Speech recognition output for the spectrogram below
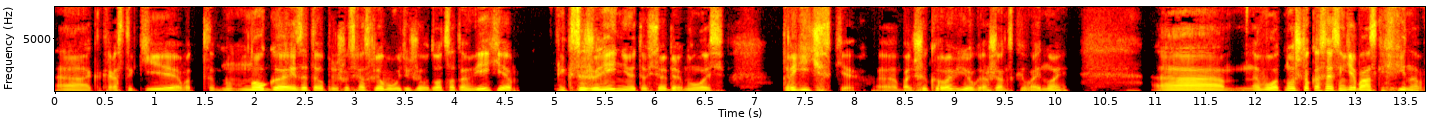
э, как раз-таки вот много из этого пришлось расхлебывать уже в 20 веке. И, к сожалению, это все обернулось трагически э, большой кровью, гражданской войной. Э, вот. Ну, что касается германских финнов.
